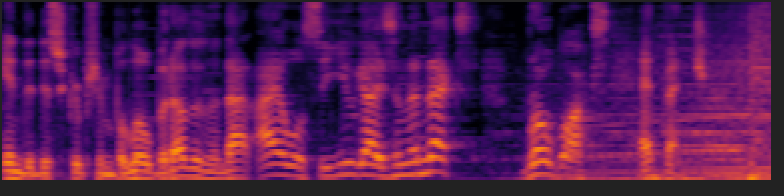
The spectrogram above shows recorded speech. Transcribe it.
in the description below. But other than that, I will see you guys in the next Roblox adventure.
